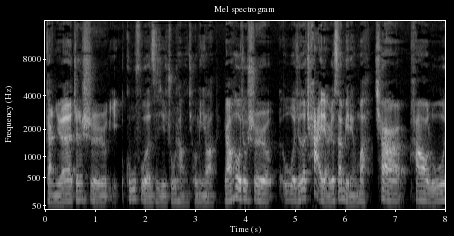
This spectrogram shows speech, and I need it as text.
感觉真是辜负了自己主场的球迷了。然后就是我觉得差一点就三比零吧，切尔汉奥卢。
